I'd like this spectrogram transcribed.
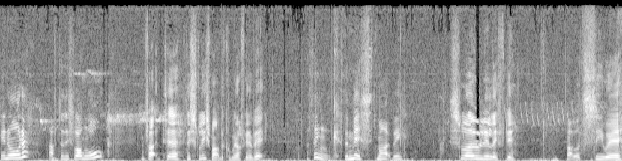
in order after this long walk. In fact, uh, this fleece might be coming off in a bit. I think the mist might be slowly lifting. Might well see where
